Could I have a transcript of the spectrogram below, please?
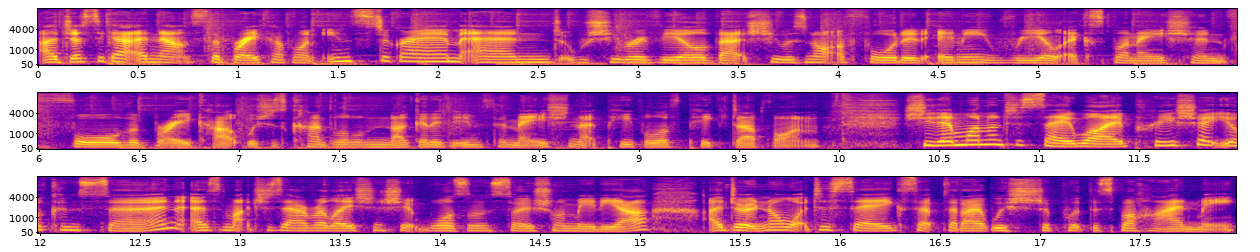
Uh, Jessica announced the breakup on Instagram, and she revealed that she was not afforded any real explanation for the breakup, which is kind of a little nugget of information that people have picked up on. She then went on to say, Well, I appreciate your concern as much as our relationship was on social media. I don't know what to say except that I wish to put this behind me,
